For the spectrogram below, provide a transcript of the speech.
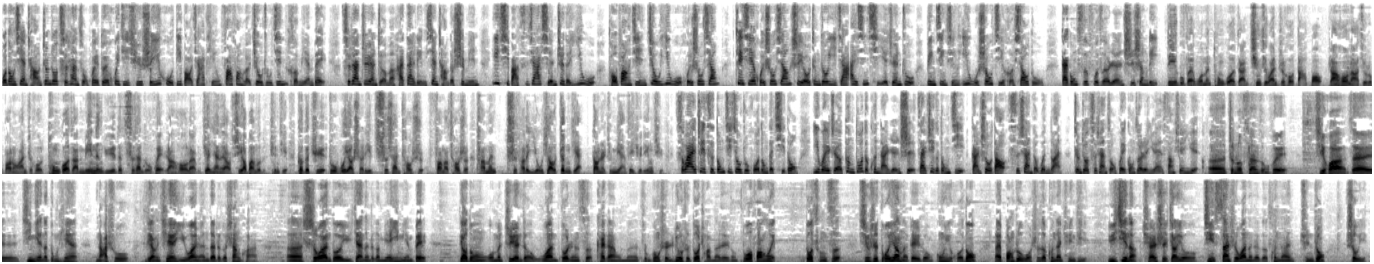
活动现场，郑州慈善总会对惠济区十一户低保家庭发放了救助金和棉被。慈善志愿者们还带领现场的市民一起把自家闲置的衣物投放进旧衣物回收箱。这些回收箱是由郑州一家爱心企业捐助，并进行衣物收集和消毒。该公司负责人石胜利：第一部分，我们通过咱清洗完之后打包，然后呢就是包装完之后，通过咱民政局的慈善总会，然后呢捐献到需要帮助的群体。各个区逐步要设立慈善超市，放到超市。他们持他的有效证件到那儿去免费去领取。此外，这次冬季救助活动的启动，意味着更多的困难人士在这个冬季感受到慈善的温暖。郑州慈善总会工作人员桑轩月：呃，郑州慈善总会计划在今年的冬天拿出两千余万元的这个善款，呃，十万多余件的这个棉衣棉被，调动我们志愿者五万多人次，开展我们总共是六十多场的这种多方位、多层次。形式多样的这种公益活动，来帮助我市的困难群体。预计呢，全市将有近三十万的这个困难群众受益。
